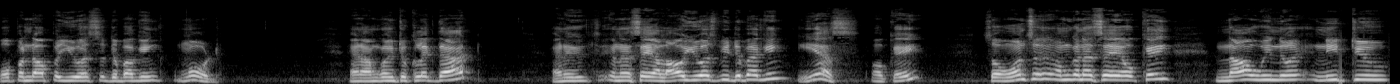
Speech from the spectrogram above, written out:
opened up a US debugging mode. And I'm going to click that. And it's going to say allow USB debugging. Yes. Okay. So once I'm going to say OK, now we need to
